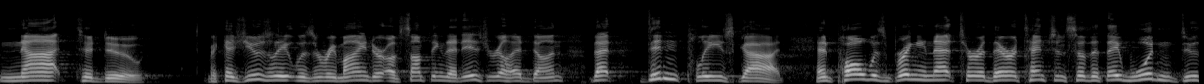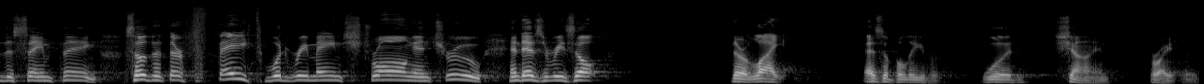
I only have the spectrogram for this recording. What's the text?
not to do, because usually it was a reminder of something that Israel had done that didn't please God. And Paul was bringing that to their attention so that they wouldn't do the same thing, so that their faith would remain strong and true. And as a result, their light as a believer would shine brightly.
